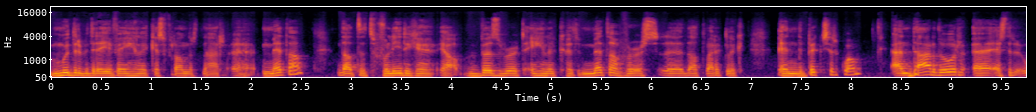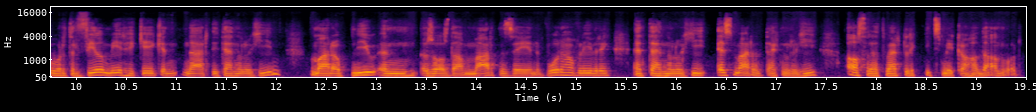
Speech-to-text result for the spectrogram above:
moederbedrijf eigenlijk is veranderd naar eh, Meta. Dat het volledige ja, buzzword, eigenlijk het metaverse, eh, daadwerkelijk in de picture kwam. En daardoor is er, wordt er veel meer gekeken naar die technologieën. Maar opnieuw, en zoals dat Maarten zei in de vorige aflevering, een technologie is maar een technologie als er daadwerkelijk iets mee kan gedaan worden.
